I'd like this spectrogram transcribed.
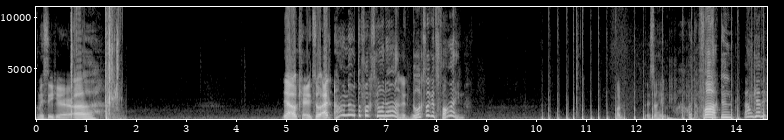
Let me see here. Uh. Yeah. Okay. So I, I don't know what the fuck's going on. It, it looks like it's fine. What, it's not, even- what the fuck, dude? I don't get it.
